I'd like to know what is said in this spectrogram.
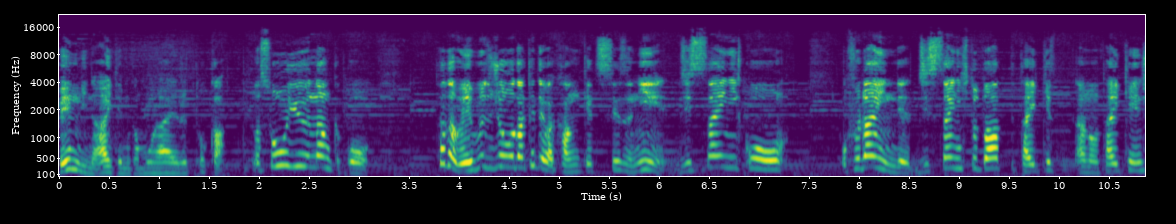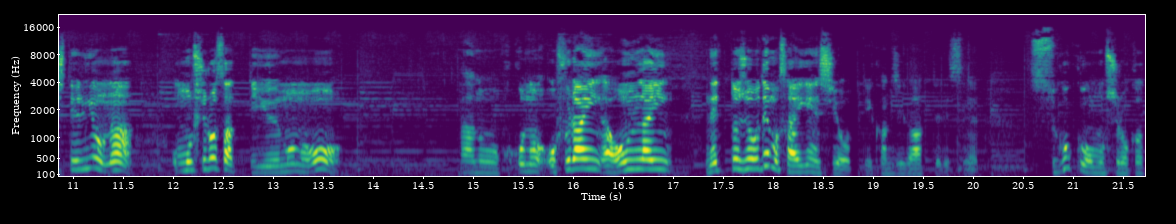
便利なアイテムがもらえるとか、まあ、そういうなんかこう、ただウェブ上だけでは完結せずに、実際にこう、オフラインで実際に人と会って体験、あの、体験しているような面白さっていうものを、あの、ここのオフライン、あ、オンライン、ネット上でも再現しようっていう感じがあってですね、すごく面白かっ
